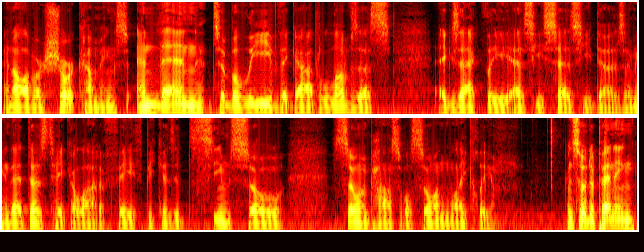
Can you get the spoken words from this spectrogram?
and all of our shortcomings, and then to believe that God loves us exactly as he says he does. I mean, that does take a lot of faith because it seems so so impossible, so unlikely. And so depending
